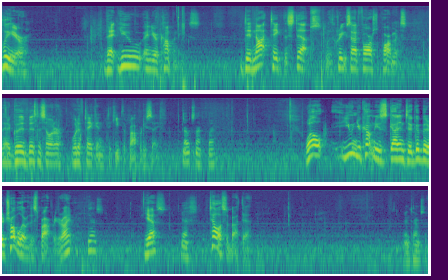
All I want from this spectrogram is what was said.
clear that you and your companies did not take the steps with Creekside Forest Apartments that a good business owner would have taken to keep the property safe? No, it's not clear. Well, you and your companies got into a good bit of trouble over this property, right? Yes, Yes? yes. Tell us about that. In terms of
